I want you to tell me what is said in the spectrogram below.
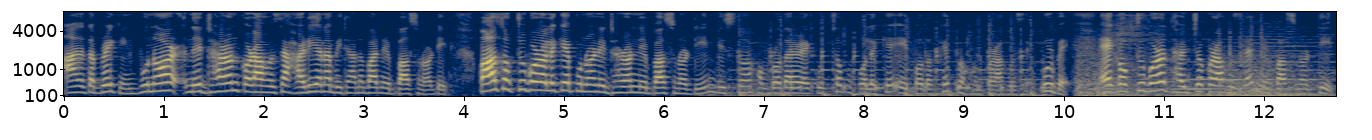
আন এটা ব্ৰেকিং পুনৰ নিৰ্ধাৰণ কৰা হৈছে হাৰিয়ানা বিধানসভা নিৰ্বাচনৰ দিন। পাঁচ অক্টোবৰলৈকে পুনৰ নিৰ্ধাৰণ নিৰ্বাচনৰ দিন। বিষ্ণুই সম্প্ৰদায়ৰ এক উৎসৱ উপলক্ষে এই পদক্ষেপ গ্ৰহণ কৰা হৈছে। পূৰ্বে এক অক্টোবৰত ধাৰ্য কৰা হৈছিলে নিৰ্বাচনৰ দিন।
